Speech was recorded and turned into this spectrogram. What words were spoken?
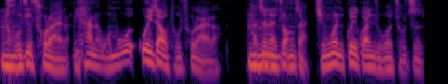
图就出来了，你看了我们卫卫造图出来了，它正在装载，请问贵官如何处置？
